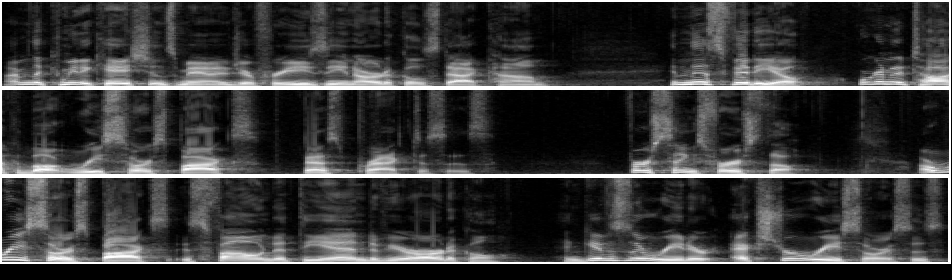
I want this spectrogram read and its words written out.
I'm the Communications Manager for EzineArticles.com. In this video, we're going to talk about Resource Box best practices. First things first though, a resource box is found at the end of your article and gives the reader extra resources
